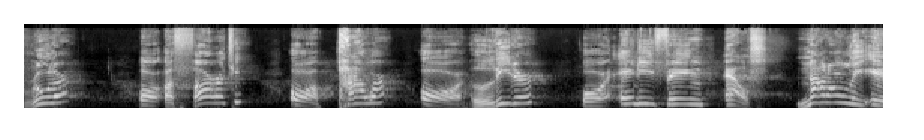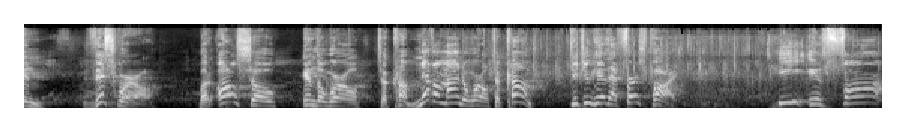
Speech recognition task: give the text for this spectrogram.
ruler or authority or power or leader or anything else. Not only in this world, but also in the world to come. Never mind the world to come. Did you hear that first part? He is far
